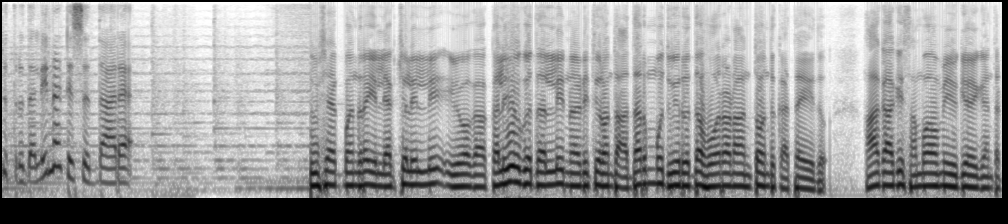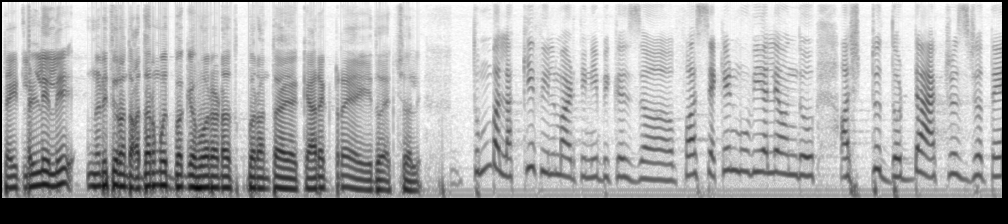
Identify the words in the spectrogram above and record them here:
ಚಿತ್ರದಲ್ಲಿ ನಟಿಸಿದ್ದಾರೆ. ವಿಷಯಕ್ಕೆ ಬಂದರೆ ಇಲ್ಲಿ ಆ್ಯಕ್ಚುಲಿ ಇಲ್ಲಿ ಇವಾಗ ಕಲಿಯುಗದಲ್ಲಿ ನಡೀತಿರುವಂಥ ಅಧರ್ಮದ ವಿರುದ್ಧ ಹೋರಾಡ ಅಂತ ಒಂದು ಕತೆ ಇದು. ಹಾಗಾಗಿ ಸಂಭಾವಮಿ ಯುಗ ಯುಗ ಅಂತ ಟೈಟ್ಲ್ ಹಳ್ಳಿಲಿ ನಡೀತಿರುವಂಥ ಅಧರ್ಮದ ಬಗ್ಗೆ ಹೋರಾಡೋಕ್ಕೆ ಬರೋಂಥ ಕ್ಯಾರೆಕ್ಟ್ರೇ ಇದು ಆ್ಯಕ್ಚುಲಿ ತುಂಬ ಲಕ್ಕಿ ಫೀಲ್ ಮಾಡ್ತೀನಿ ಬಿಕಾಸ್ ಫಸ್ಟ್ ಸೆಕೆಂಡ್ ಮೂವಿಯಲ್ಲೇ ಒಂದು ಅಷ್ಟು ದೊಡ್ಡ ಆ್ಯಕ್ಟ್ರೆಸ್ ಜೊತೆ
